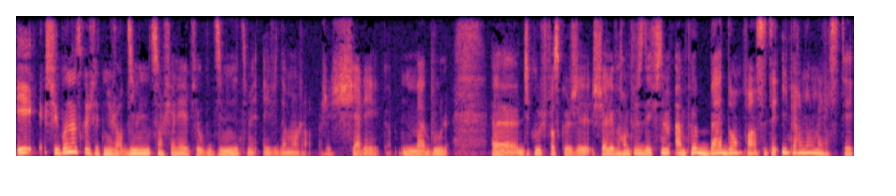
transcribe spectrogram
Et je suis contente parce que j'ai tenu genre 10 minutes sans chialer. Et puis au bout de 10 minutes, mais évidemment, genre, j'ai chialé comme ma boule. Euh, du coup, je pense que j'ai, je suis allée voir en plus des films un peu badants. Enfin, c'était hyper bien, mais genre, c'était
